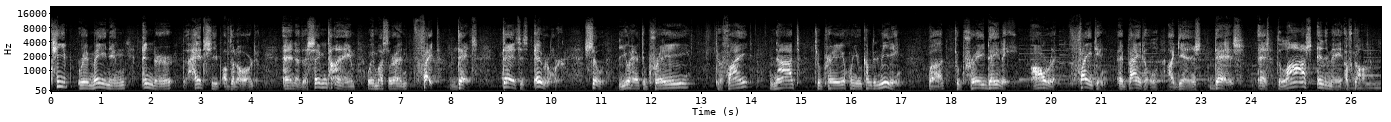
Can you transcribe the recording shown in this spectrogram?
keep remaining under the headship of the Lord. And at the same time, we must learn fight death. Death is everywhere. So you have to pray to fight, not to pray when you come to the meeting, but to pray daily, hourly, fighting a battle against death as the last enemy of God.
